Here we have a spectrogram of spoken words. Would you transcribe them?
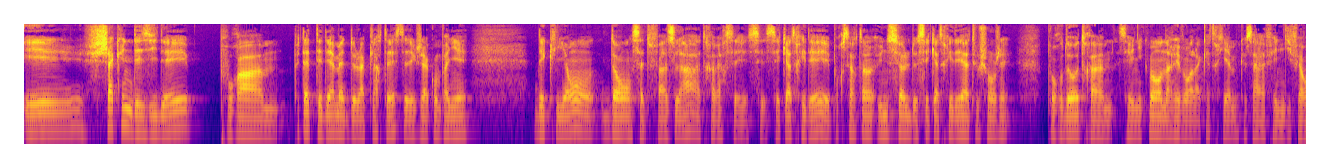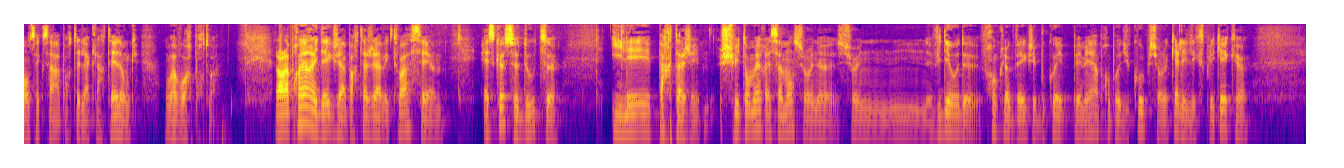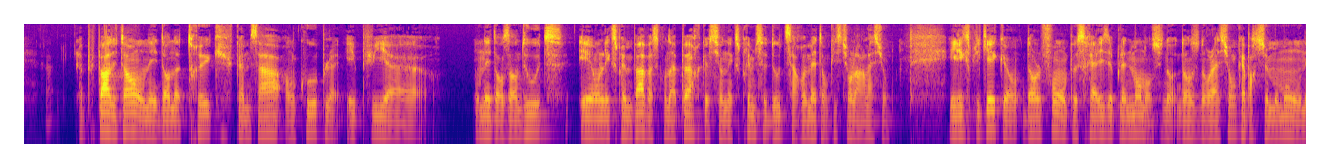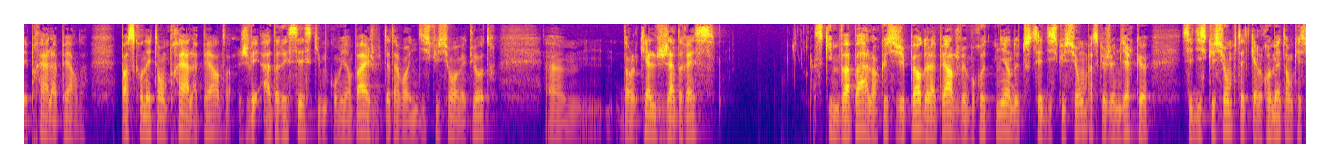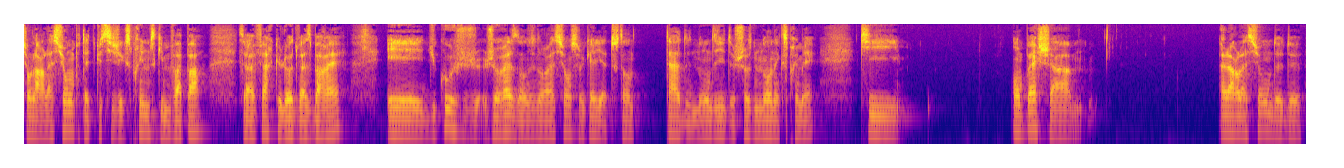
et chacune des idées pourra hum, peut-être t'aider à mettre de la clarté. C'est-à-dire que j'ai accompagné des clients dans cette phase-là à travers ces, ces, quatre idées. Et pour certains, une seule de ces quatre idées a tout changé. Pour d'autres, euh, c'est uniquement en arrivant à la quatrième que ça a fait une différence et que ça a apporté de la clarté. Donc, on va voir pour toi. Alors, la première idée que j'ai à partager avec toi, c'est euh, est-ce que ce doute, il est partagé? Je suis tombé récemment sur une, sur une vidéo de Frank Lobvé que j'ai beaucoup aimé à propos du couple, sur lequel il expliquait que la plupart du temps, on est dans notre truc comme ça, en couple, et puis euh, on est dans un doute et on l'exprime pas parce qu'on a peur que si on exprime ce doute, ça remette en question la relation. Et il expliquait que dans le fond, on peut se réaliser pleinement dans une, dans une relation qu'à partir du moment où on est prêt à la perdre. Parce qu'en étant prêt à la perdre, je vais adresser ce qui me convient pas et je vais peut-être avoir une discussion avec l'autre euh, dans lequel j'adresse ce qui me va pas, alors que si j'ai peur de la perdre, je vais me retenir de toutes ces discussions parce que je vais me dire que ces discussions, peut-être qu'elles remettent en question la relation, peut-être que si j'exprime ce qui me va pas, ça va faire que l'autre va se barrer. Et du coup, je, je, reste dans une relation sur laquelle il y a tout un tas de non-dits, de choses non exprimées, qui empêchent à, à la relation de, de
